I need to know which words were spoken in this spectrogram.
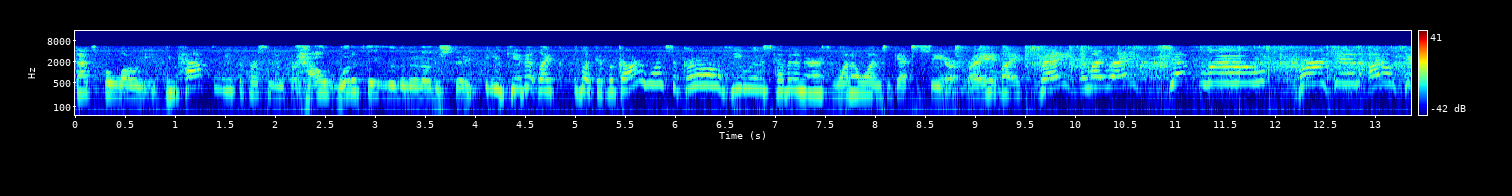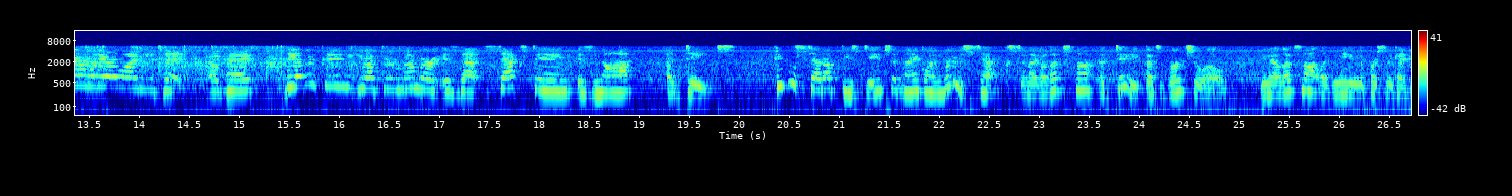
That's baloney. You have to meet the person in person. How? What if they live in another state? You give it like, look, if a guy wants a girl, he moves heaven and earth 101 to get to see her, right? Like, right? Am I right? JetBlue, Virgin, I don't care what airline you take, okay? The other thing you have to remember is that sexting is not a date. People set up these dates at night going, we're going to sex. And I go, that's not a date, that's virtual. You know, that's not like meeting the person can't.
